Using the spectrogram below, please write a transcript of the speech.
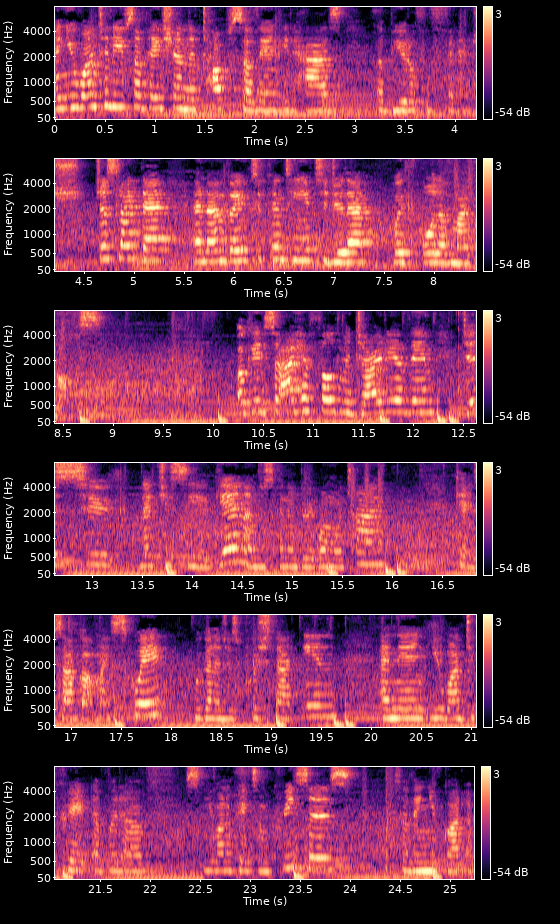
And you want to leave some pastry on the top so then it has a beautiful finish. Just like that, and I'm going to continue to do that with all of my blocks. Okay, so I have filled majority of them just to let you see again. I'm just gonna do it one more time. Okay, so I've got my square. We're gonna just push that in and then you want to create a bit of, you wanna create some creases so then you've got a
